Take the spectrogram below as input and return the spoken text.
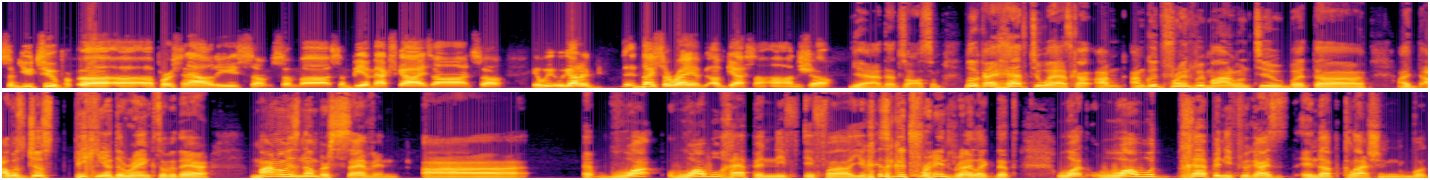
some youtube uh, uh personalities some some uh some bmx guys on. So yeah, we, we got a nice array of, of guests on, on, the show. Yeah, that's awesome. Look, I have to ask. I, am I'm, I'm good friends with Marlon too, but uh, I I was just peeking at the ranks over there. Marlon is number seven. Uh, uh what what will happen if if uh, you guys are good friends, right? Like that. What what would happen if you guys end up clashing? What?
